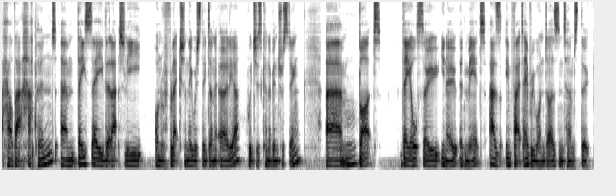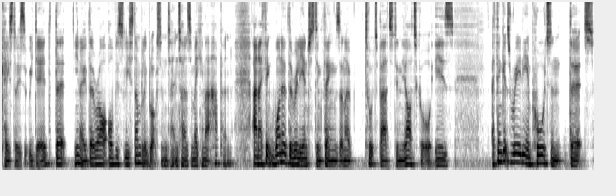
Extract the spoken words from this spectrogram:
how that happened um, they say that actually on reflection they wish they'd done it earlier which is kind of interesting um, mm-hmm. but they also, you know, admit, as in fact everyone does in terms of the case studies that we did, that you know there are obviously stumbling blocks in, in terms of making that happen. And I think one of the really interesting things, and I've talked about it in the article, is I think it's really important that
